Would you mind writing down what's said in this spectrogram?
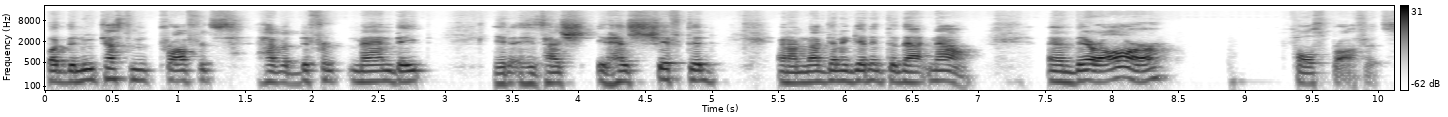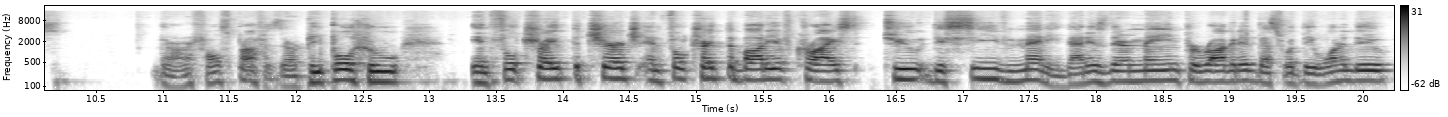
But the New Testament prophets have a different mandate. It has it has shifted and I'm not going to get into that now. And there are false prophets. There are false prophets. There are people who infiltrate the church, infiltrate the body of Christ to deceive many. That is their main prerogative. That's what they want to do.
